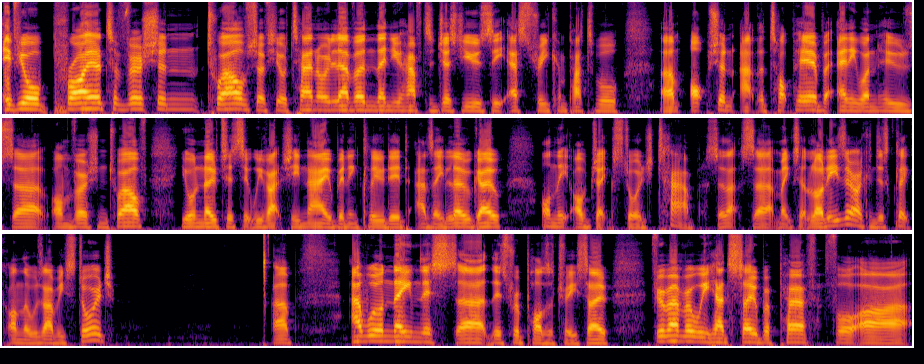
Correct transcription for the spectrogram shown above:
if you're prior to version 12, so if you're 10 or 11, then you have to just use the S3 compatible um, option at the top here. But anyone who's uh, on version 12, you'll notice that we've actually now been included as a logo on the object storage tab. So that uh, makes it a lot easier. I can just click on the Wasabi storage. Um, and we'll name this uh, this repository. So if you remember, we had SOBR Perf for our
